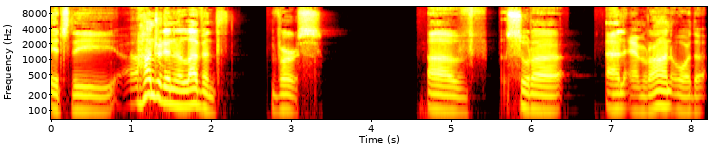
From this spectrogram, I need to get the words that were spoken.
it's the 111th verse of Surah Al Imran, or the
